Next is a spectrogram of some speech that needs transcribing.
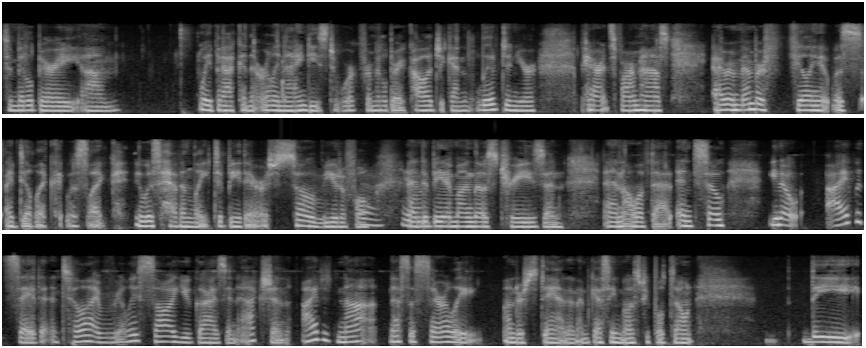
to Middlebury, um, way back in the early 90s to work for Middlebury College again, lived in your parents' farmhouse. I remember feeling it was idyllic. It was like, it was heavenly to be there. So mm. beautiful. Yeah, yeah. And to be among those trees and, and all of that. And so, you know, I would say that until I really saw you guys in action, I did not necessarily understand, and I'm guessing most people don't, the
